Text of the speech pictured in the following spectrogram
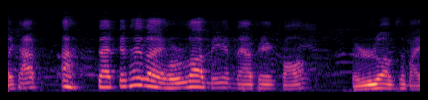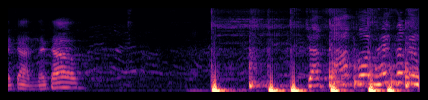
นะครับอะจัดกันให้เลยรอบนี้แนวเพลงของรวมสมัยกันนะครับ จัดสามคนให้สนุก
